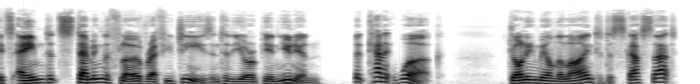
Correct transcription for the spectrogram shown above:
It's aimed at stemming the flow of refugees into the European Union. But can it work? Joining me on the line to discuss that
